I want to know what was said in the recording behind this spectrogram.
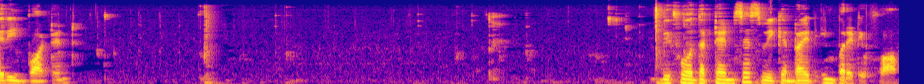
very important Before the tenses we can write imperative form.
